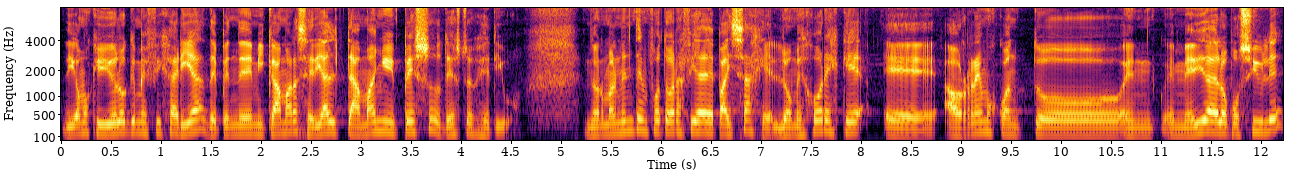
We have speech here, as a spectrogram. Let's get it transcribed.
digamos que yo lo que me fijaría, depende de mi cámara, sería el tamaño y peso de este objetivo. Normalmente en fotografía de paisaje lo mejor es que eh, ahorremos cuanto en, medida de lo posible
